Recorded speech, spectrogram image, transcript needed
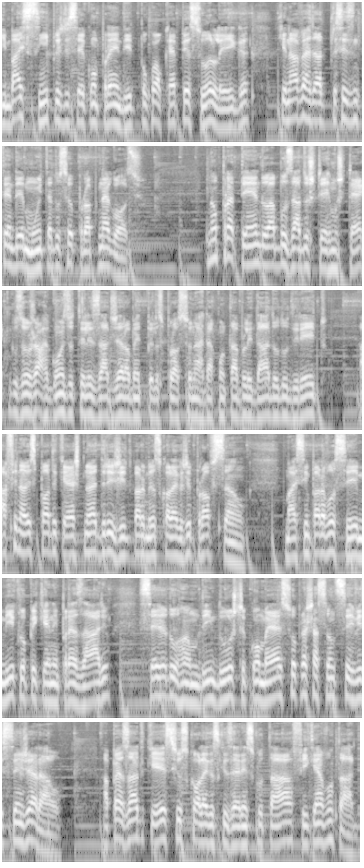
e mais simples de ser compreendido por qualquer pessoa leiga que, na verdade, precisa entender muito é do seu próprio negócio. Não pretendo abusar dos termos técnicos ou jargões utilizados geralmente pelos profissionais da contabilidade ou do direito Afinal, esse podcast não é dirigido para meus colegas de profissão, mas sim para você, micro ou pequeno empresário, seja do ramo de indústria, comércio ou prestação de serviços em geral. Apesar de que, se os colegas quiserem escutar, fiquem à vontade.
